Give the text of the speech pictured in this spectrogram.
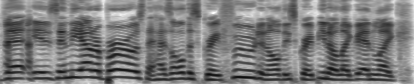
that is in the outer boroughs that has all this great food and all these great you know like and like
